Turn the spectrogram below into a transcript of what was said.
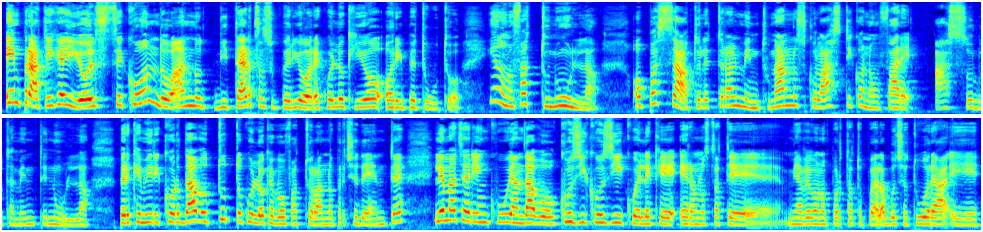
E in pratica io il secondo anno di terza superiore, quello che io ho ripetuto, io non ho fatto nulla. Ho passato letteralmente un anno scolastico a non fare assolutamente nulla, perché mi ricordavo tutto quello che avevo fatto l'anno precedente, le materie in cui andavo così così, quelle che erano state mi avevano portato poi alla bocciatura e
